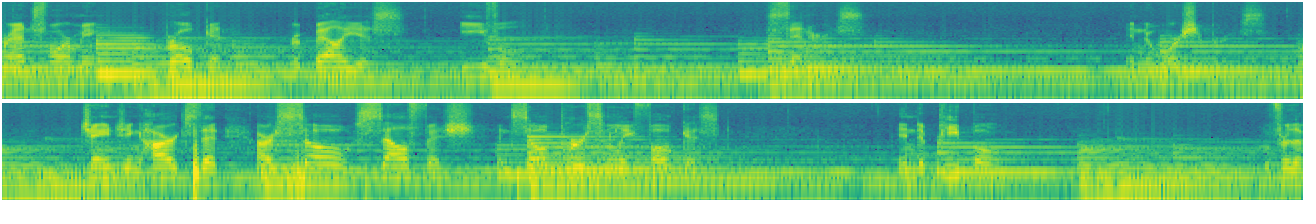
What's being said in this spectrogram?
Transforming broken, rebellious, evil sinners into worshipers. Changing hearts that are so selfish and so personally focused into people who, for the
